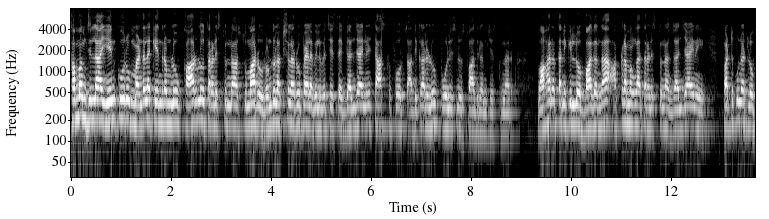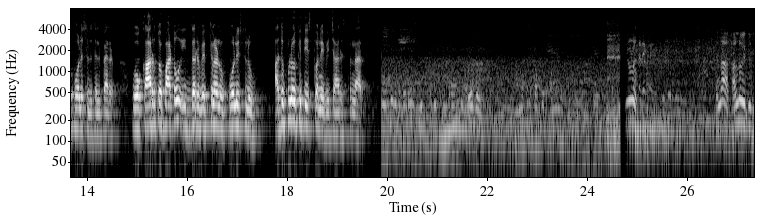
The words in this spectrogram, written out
ఖమ్మం జిల్లా ఏన్కూరు మండల కేంద్రంలో కారులో తరలిస్తున్న సుమారు రెండు లక్షల రూపాయల విలువ చేసే గంజాయిని టాస్క్ ఫోర్స్ అధికారులు పోలీసులు స్వాధీనం చేసుకున్నారు. వాహన తనిఖీల్లో భాగంగా అక్రమంగా తరలిస్తున్న గంజాయిని పట్టుకున్నట్లు పోలీసులు తెలిపారు. ఓ కారుతో పాటు ఇద్దరు వ్యక్తులను పోలీసులు అదుపులోకి తీసుకొని విచారిస్తున్నారు. చిన్న కళ్ళు ఇటు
